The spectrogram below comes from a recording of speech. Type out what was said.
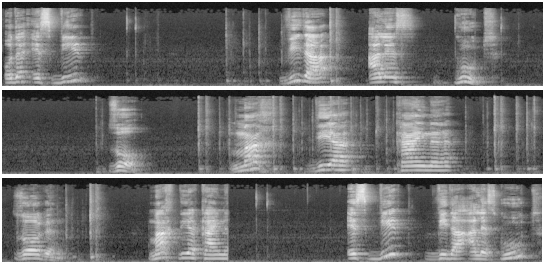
Oder es wird wieder alles gut. So, mach dir keine Sorgen. Mach dir keine. Es wird wieder alles gut.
